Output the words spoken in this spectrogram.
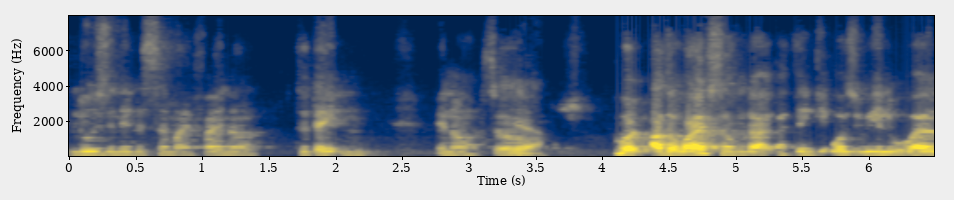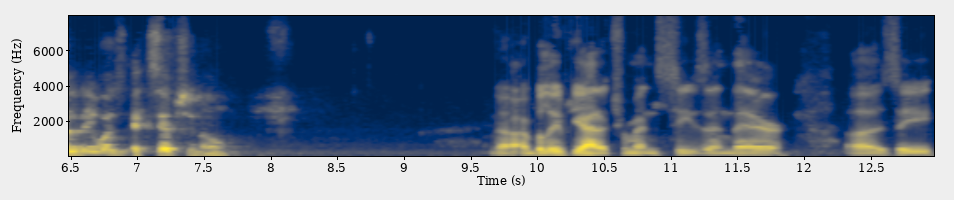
losing in the semifinal to Dayton. You know, so. Yeah. But otherwise, from that, I think it was really well. It was exceptional. No, I believe you had a tremendous season there, uh, Z.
